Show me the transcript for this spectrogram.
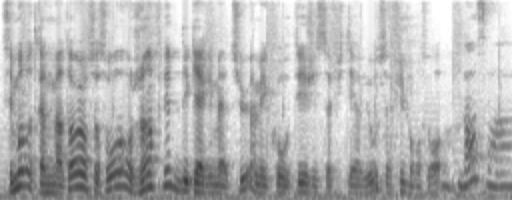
C'est moi votre animateur ce soir, Jean-Philippe Descaries-Mathieu. À mes côtés, j'ai Sophie Thériault. Sophie, bonsoir. Bonsoir.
